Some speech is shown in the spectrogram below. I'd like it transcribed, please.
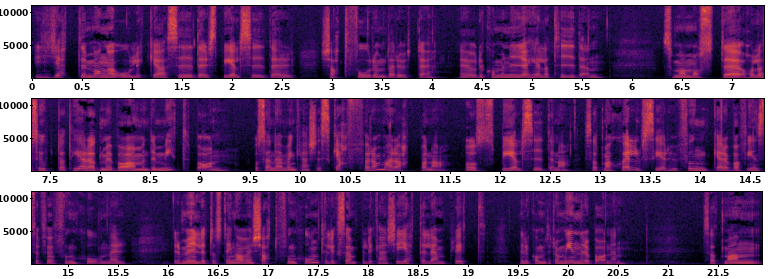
jättemånga olika sidor, spelsidor, chattforum där ute Eh, och det kommer nya hela tiden. Så man måste hålla sig uppdaterad med vad använder mitt barn och sen även kanske skaffa de här apparna och spelsidorna så att man själv ser hur funkar det, vad finns det för funktioner. Är det möjligt att stänga av en chattfunktion till exempel? Det kanske är jättelämpligt när det kommer till de mindre barnen. Så att man,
